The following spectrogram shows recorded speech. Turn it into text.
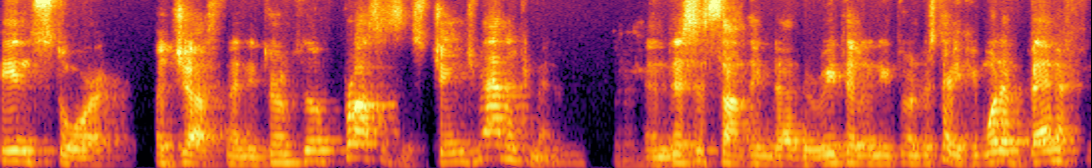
in-store adjustment in terms of processes, change management. Mm-hmm. And this is something that the retailer need to understand. If you want to benefit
